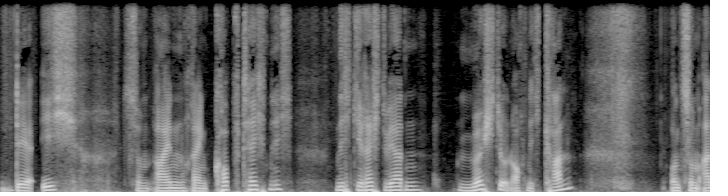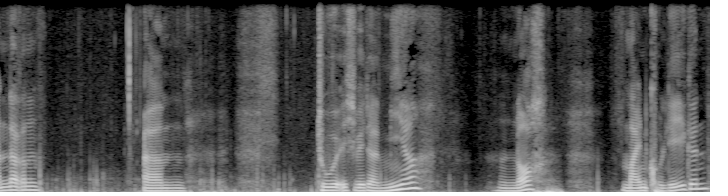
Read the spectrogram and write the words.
der ich zum einen rein kopftechnisch nicht gerecht werden möchte und auch nicht kann. Und zum anderen ähm, tue ich weder mir noch meinen Kollegen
